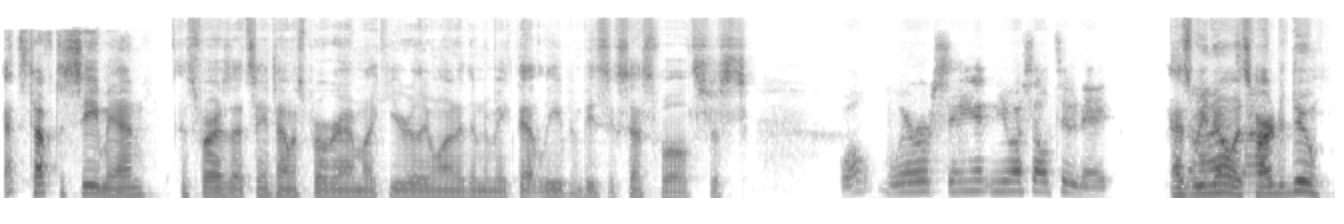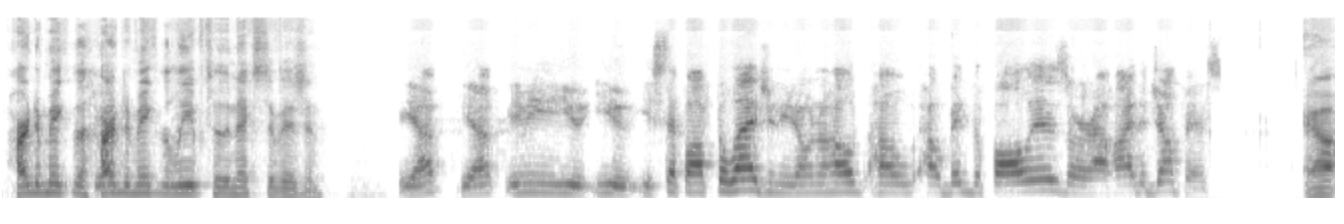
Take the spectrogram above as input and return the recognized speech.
That's tough to see, man. As far as that St. Thomas program, like you really wanted them to make that leap and be successful. It's just, Well, we're seeing it in USL too, Nate. as we know, it's it's hard to do. Hard to make the Yeah. hard to make the leap to the next division. Yep, yep. I mean, you you you step off the ledge and you don't know how how how big the fall is or how high the jump is. Yeah,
